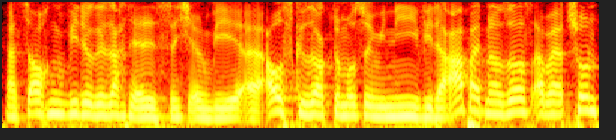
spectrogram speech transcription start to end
er hat auch ein Video gesagt, er ist nicht irgendwie äh, ausgesorgt und muss irgendwie nie wieder arbeiten oder sowas, aber er hat schon,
